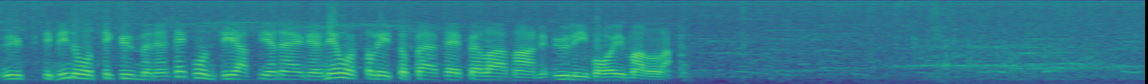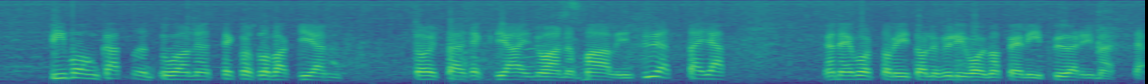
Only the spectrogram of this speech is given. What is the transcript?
yksi minuutti kymmenen sekuntia ja näin Neuvostoliitto pääsee pelaamaan ylivoimalla. Pivonka tuon Tekoslovakian toistaiseksi ainoan maalin syöttäjä ja Neuvostoliiton ylivoimapeli pyörimässä.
